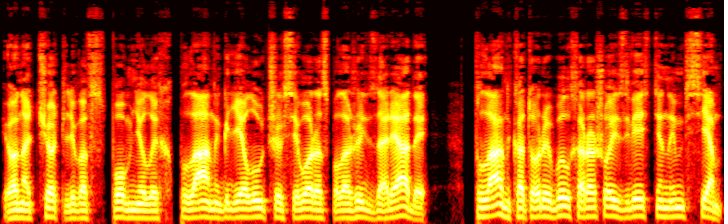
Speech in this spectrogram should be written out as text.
и он отчетливо вспомнил их план, где лучше всего расположить заряды, план, который был хорошо известен им всем.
